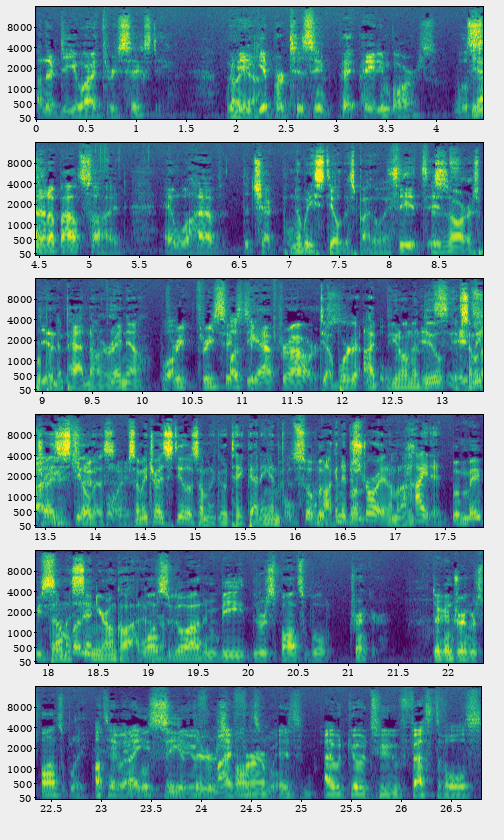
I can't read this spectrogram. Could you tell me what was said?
On their DUI 360. We Oh, need yeah. to get participating bars. We'll Yeah. set up outside and we'll have the checkpoint. Nobody steal this, by the way. See, it's- this is ours. We're yeah, putting a patent on it right now. Well, Three, 360 I'll after hours. Yeah, We're, I, you know what I'm gonna do? If somebody tries to a steal this, checkpoint. if somebody tries to steal this, I'm gonna go take that anvil. So, I'm but- not gonna but- destroy it. I'm gonna hide it. But maybe Then I'm somebody send your uncle out wants to go out and be the responsible drinker. They're going to drink responsibly. I'll tell you what And I we'll used see to do for my firm is I would go to festivals,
